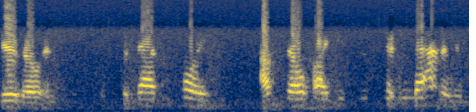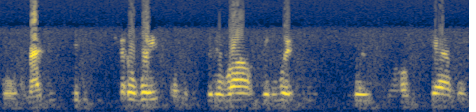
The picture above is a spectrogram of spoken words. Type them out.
you know, and to that point, I felt like it just didn't matter anymore. And I just needed to get away from it, get around, get away from the situation altogether.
